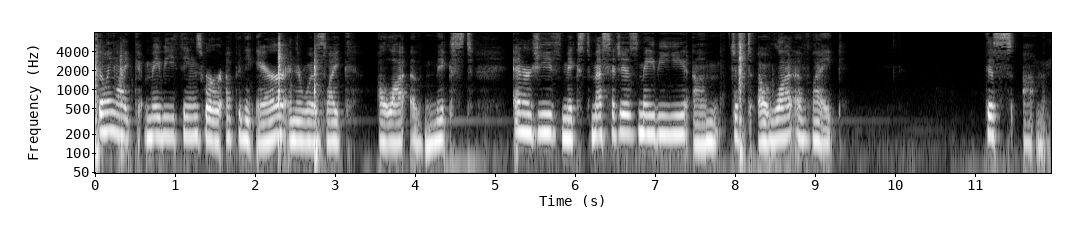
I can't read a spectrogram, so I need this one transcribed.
feeling like maybe things were up in the air and there was like a lot of mixed energies, mixed messages maybe. Um, just a lot of like this... Um,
